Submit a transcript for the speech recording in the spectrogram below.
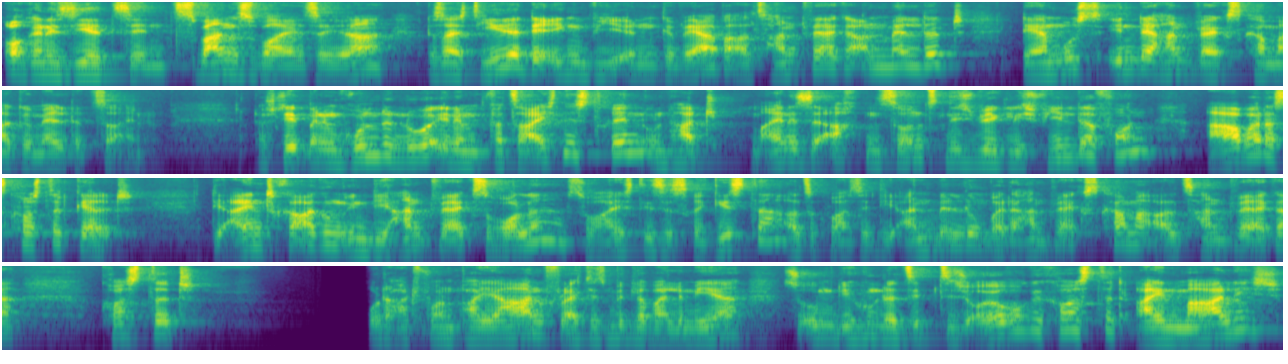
organisiert sind, zwangsweise. Ja? Das heißt, jeder, der irgendwie ein Gewerbe als Handwerker anmeldet, der muss in der Handwerkskammer gemeldet sein. Da steht man im Grunde nur in einem Verzeichnis drin und hat meines Erachtens sonst nicht wirklich viel davon, aber das kostet Geld. Die Eintragung in die Handwerksrolle, so heißt dieses Register, also quasi die Anmeldung bei der Handwerkskammer als Handwerker, kostet oder hat vor ein paar Jahren, vielleicht ist mittlerweile mehr, so um die 170 Euro gekostet, einmalig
